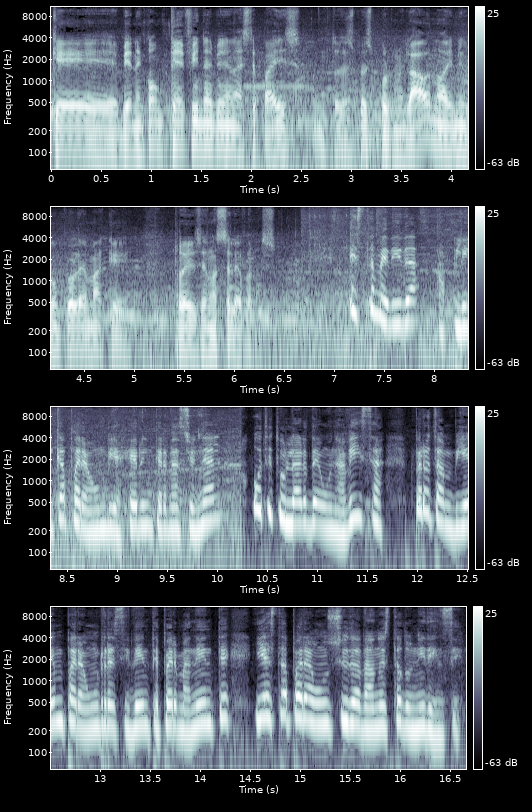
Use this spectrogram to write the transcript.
que vienen con qué fines vienen a este país. Entonces, pues por mi lado no hay ningún problema que revisen los teléfonos. Esta medida aplica para un viajero internacional o titular de una visa, pero también para un residente permanente y hasta para un ciudadano estadounidense.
